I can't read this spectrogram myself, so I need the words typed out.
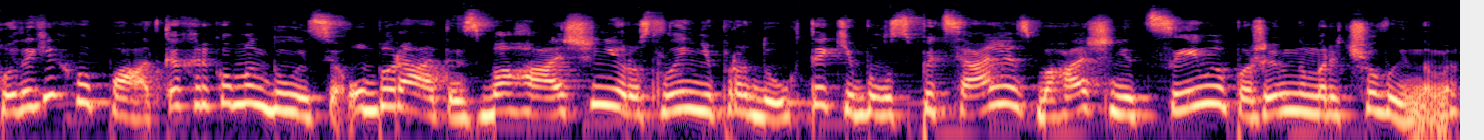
У таких випадках рекомендується обирати збагачені рослинні продукти, які були спеціально збагачені цими поживними речовинами.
